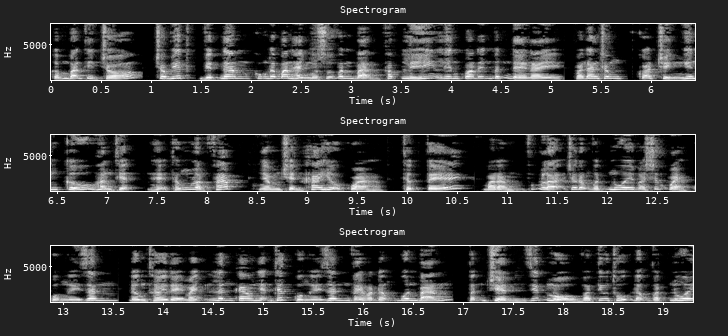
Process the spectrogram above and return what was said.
cấm bán thịt chó, cho biết Việt Nam cũng đã ban hành một số văn bản pháp lý liên quan đến vấn đề này và đang trong quá trình nghiên cứu hoàn thiện hệ thống luật pháp nhằm triển khai hiệu quả, thực tế, bảo đảm phúc lợi cho động vật nuôi và sức khỏe của người dân, đồng thời đẩy mạnh nâng cao nhận thức của người dân về hoạt động buôn bán, vận chuyển, giết mổ và tiêu thụ động vật nuôi.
